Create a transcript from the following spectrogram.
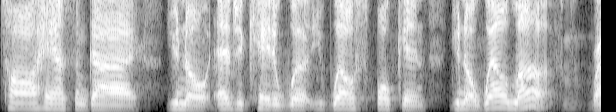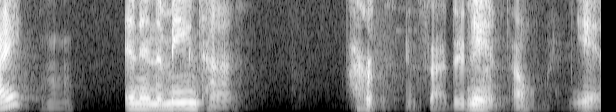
tall, handsome guy, you know, educated, well well spoken, you know, well loved, Mm-hmm. right? And in the meantime, hurt. Inside, didn't Yeah. know, man. Yeah.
